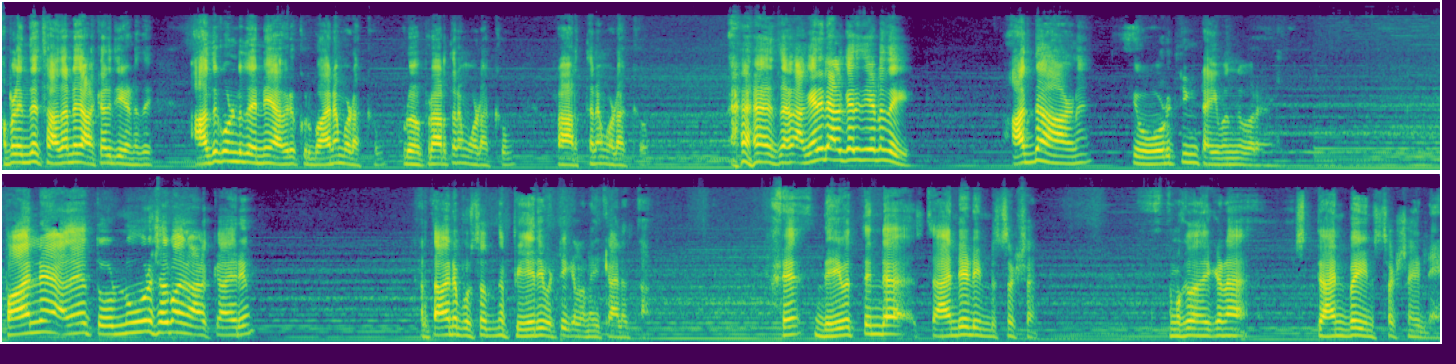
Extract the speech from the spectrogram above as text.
അപ്പോൾ എന്താ സാധാരണ ആൾക്കാർ ചെയ്യണത്? അതുകൊണ്ട് തന്നെ അവർ കുർബാന മുടക്കും ഗൃഹപ്രാർത്ഥന പ്രാർത്ഥന മുടക്കും പ്രാർത്ഥന മുടക്കും. അങ്ങനെയല്ല ആൾക്കാർ ചെയ്യണത്? അതാണ് ഈ ഓഡിറ്റിംഗ് ടൈം എന്ന് പറയുന്നത്. പല അതായത് തൊണ്ണൂറ് ശതമാനം ആൾക്കാരും കർത്താവിന്റെ പുസ്തകത്തിന് പേര് വെട്ടിക്കളണം ഈ കാലത്താണ്. ദൈവത്തിന്റെ സ്റ്റാൻഡേർഡ് ഇൻസ്ട്രക്ഷൻ നമുക്ക് തന്നിരിക്കണ സ്റ്റാൻഡ് ബൈ ഇൻസ്ട്രക്ഷൻ ഇല്ലേ?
